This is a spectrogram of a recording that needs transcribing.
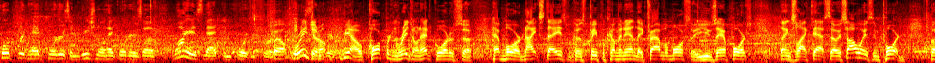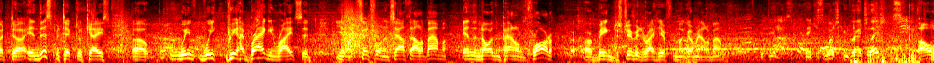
corporate headquarters and regional headquarters. Uh, why is that important for? Well, regional, you know, corporate and regional headquarters uh, have more night stays because people coming in, they travel more, so you use airports, things like that. So it's always important. But uh, in this particular case, uh, we we we have bragging rights that you know Central and South Alabama in the northern panel of Florida are being distributed right here from Montgomery, Alabama. Good deal. Thank you so much. Congratulations. Oh.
